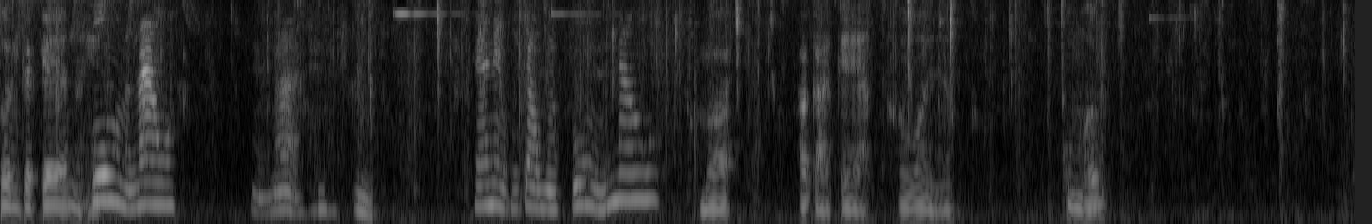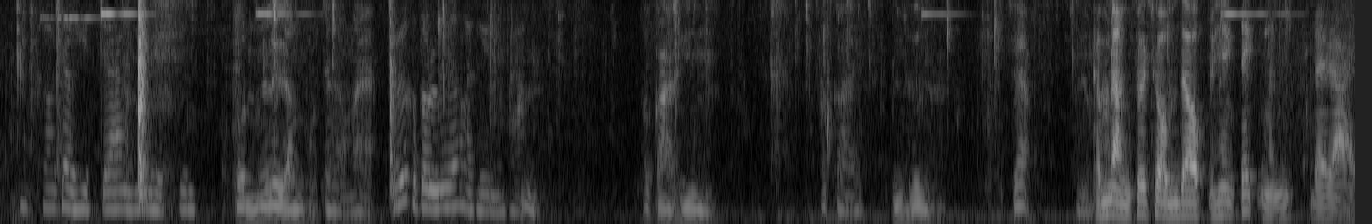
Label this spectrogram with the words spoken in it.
ต้นแก่ๆหน่อยปุ้งมันเน่าเห็นมาก แค่นี้เขาเจ้ามาปุ้งมันเน่าบ่ผักกาดแก่เขาว่าอย่างนี้คุมเพิ่งเขาเจ้าเห็ดจ้างเขาเห็ดกินต้นมันเหลืองผมจะเอามาเออก็ตัวเรื่องละคือน้ำพักผักกาดหินผักกาดพึ่งพึ่งๆแซ่บกำลังตัวชมดอกแห้งเต็กมันได้หลาย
